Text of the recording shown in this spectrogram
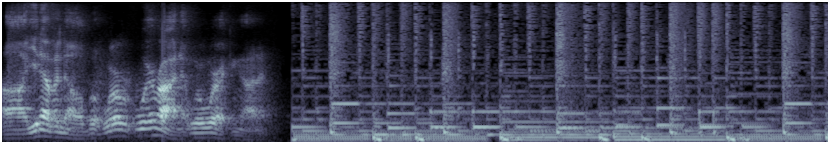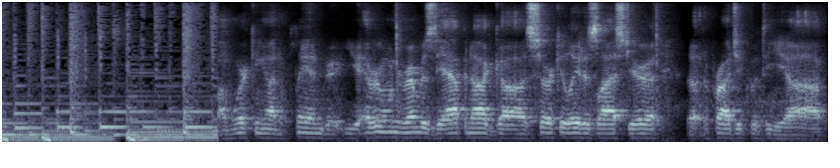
Uh, you never know, but we're we're on it. We're working on it. Working on a plan. Everyone remembers the Apponaug uh, circulators last year the, the project with the, uh,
